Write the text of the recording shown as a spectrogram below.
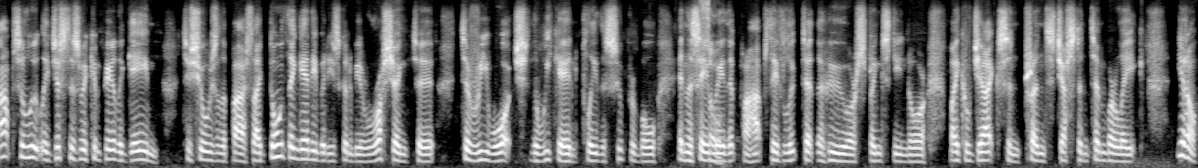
Absolutely, just as we compare the game to shows of the past. I don't think anybody's going to be rushing to to rewatch the Weeknd play the Super Bowl in the same So- way that perhaps they've looked at the Who or Springsteen or Michael Jackson, Prince, Justin Timberlake. You know,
